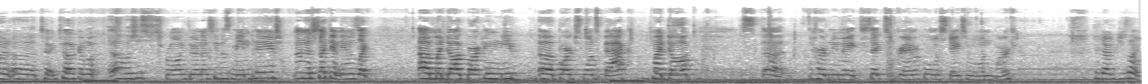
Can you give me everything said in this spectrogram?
On uh, TikTok, I'm, I was just scrolling through and I see this meme page, and the second meme was like, uh, "My dog barking. Me uh, barks once back. My dog uh, heard me make six grammatical mistakes in one bark." The dog just like.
